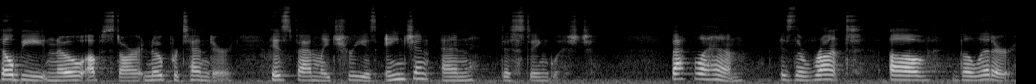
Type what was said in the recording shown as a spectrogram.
He'll be no upstart, no pretender. His family tree is ancient and distinguished. Bethlehem is the runt of the litter.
